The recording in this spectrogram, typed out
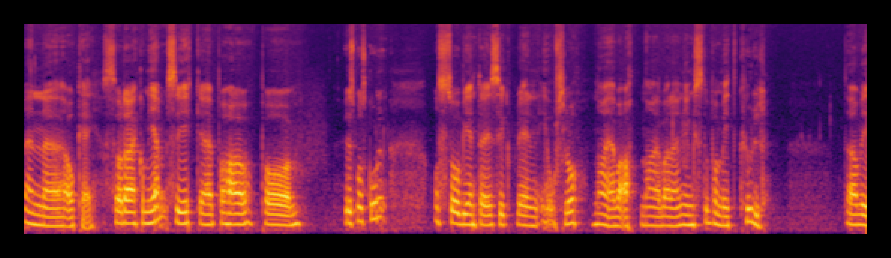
Men uh, OK. Så da jeg kom hjem, så gikk jeg på, på husmorskolen. Og så begynte jeg i sykepleien i Oslo når jeg var 18 og jeg var den yngste på mitt kull. Da vi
